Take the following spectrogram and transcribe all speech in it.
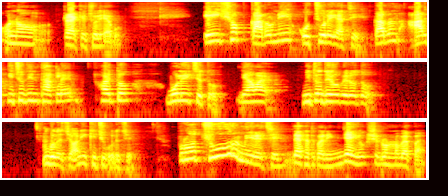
অন্য ট্র্যাকে চলে যাব। এই সব কারণে ও চলে গেছে। কারণ আর কিছুদিন থাকলে হয়তো বলেইছে তো যে আমার মৃতদেহ বেরোতো। বলেছে, অনেক কিছু বলেছে। প্রচুর মেরেছে, দেখাতে পারিনি, যাই হোক, সেটা অন্য ব্যাপার।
